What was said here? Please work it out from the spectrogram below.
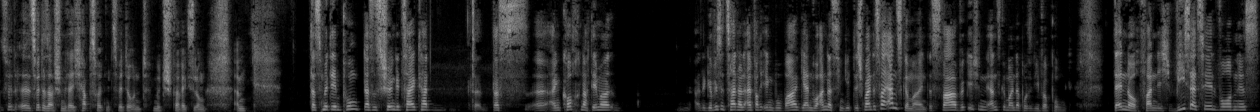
Zwitter, äh, sagt schon wieder, ich hab's heute mit Zwitter und Mitch-Verwechslung. Ähm, das mit dem Punkt, dass es schön gezeigt hat, dass äh, ein Koch, nachdem er eine gewisse Zeit halt einfach irgendwo war, gern woanders hingeht. Ich meine, das war ernst gemeint. Es war wirklich ein ernst gemeinter positiver Punkt. Dennoch fand ich, wie es erzählt worden ist,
